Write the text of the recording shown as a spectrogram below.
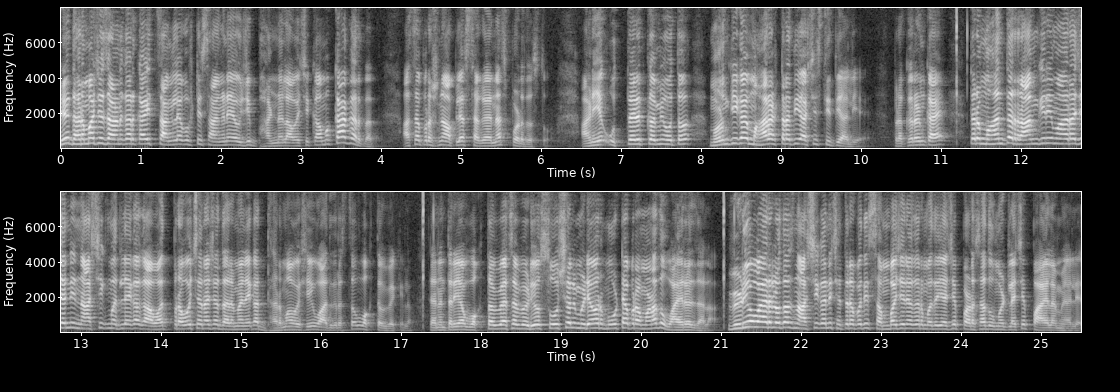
हे धर्माचे जाणकार काही चांगल्या गोष्टी सांगण्याऐवजी भांडणं लावायची कामं का करतात? असा प्रश्न आपल्या सगळ्यांनाच पडत असतो. आणि हे उत्तरेत कमी होतं म्हणून की काय महाराष्ट्रातही अशी स्थिती आली आहे. प्रकरण काय? तर महंत रामगिरी महाराज यांनी नाशिकमधल्या एका गावात प्रवचनाच्या दरम्यान एका धर्माविषयी वादग्रस्त वक्तव्य केलं. त्यानंतर या वक्तव्याचा व्हिडिओ सोशल मीडियावर मोठ्या प्रमाणात व्हायरल झाला. व्हिडिओ व्हायरल होताच नाशिक आणि छत्रपती संभाजीनगरमध्ये याचे पडसाद उमटल्याचे पाहायला मिळाले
